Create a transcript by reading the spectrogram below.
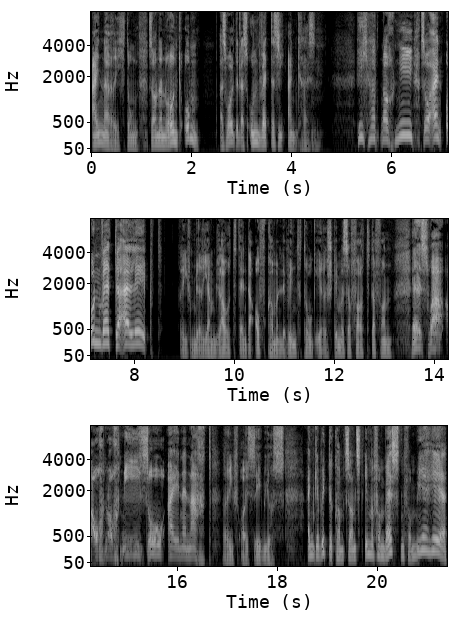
einer Richtung, sondern rundum, als wollte das Unwetter sie einkreisen. Ich hab noch nie so ein Unwetter erlebt, rief Miriam laut, denn der aufkommende Wind trug ihre Stimme sofort davon. Es war auch noch nie so eine Nacht, rief Eusebius. Ein Gewitter kommt sonst immer vom Westen, vom Meer her,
